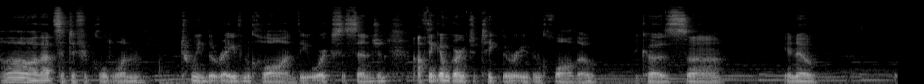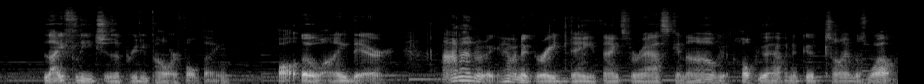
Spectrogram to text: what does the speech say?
Oh, that's a difficult one between the Ravenclaw and the Orcs Ascension. I think I'm going to take the Ravenclaw though, because, uh, you know, Life Leech is a pretty powerful thing. Although I dare. I'm having a great day, thanks for asking. I hope you're having a good time as well.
